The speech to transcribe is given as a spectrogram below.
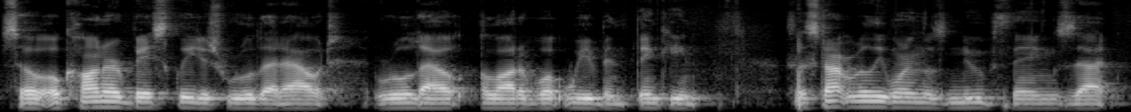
So O'Connor basically just ruled that out, ruled out a lot of what we've been thinking. So it's not really one of those noob things that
